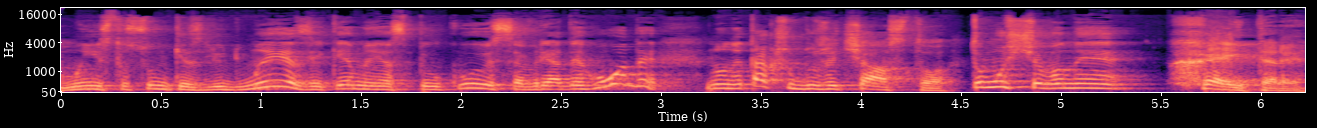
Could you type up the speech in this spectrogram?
мої стосунки з людьми, з якими я спілкуюся в ряди годи. Ну не так, що дуже часто, тому що вони хейтери.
